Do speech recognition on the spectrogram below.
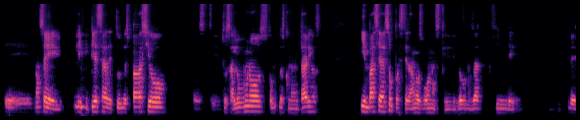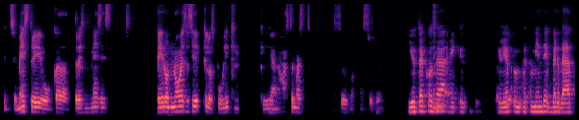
eh, no sé, limpieza de tu espacio, este, tus alumnos, los comentarios, y en base a eso, pues te dan los bonos que luego nos dan a fin de, del semestre o cada tres meses pero no es así de que los publiquen, que digan, no, este maestro, este maestro Y otra cosa eh, que quería preguntar también de verdad,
